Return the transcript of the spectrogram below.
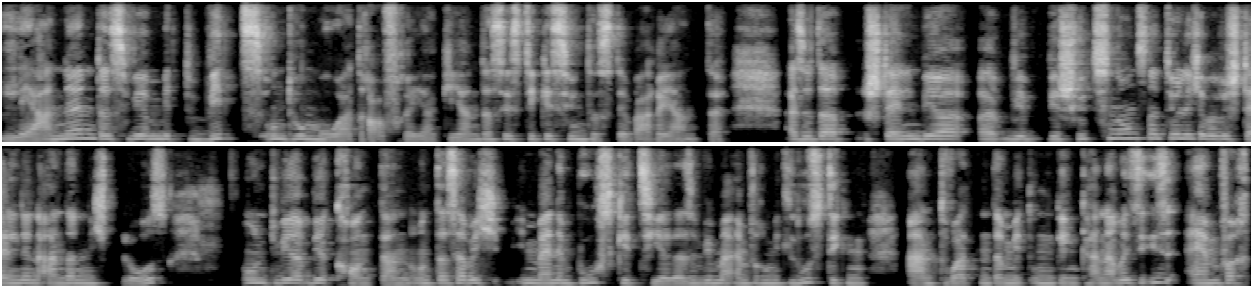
lernen, dass wir mit Witz und Humor darauf reagieren. Das ist die gesündeste Variante. Also da stellen wir, äh, wir, wir schützen uns natürlich, aber wir stellen den anderen nicht bloß und wir, wir kontern. Und das habe ich in meinem Buch skizziert, also wie man einfach mit lustigen Antworten damit umgehen kann. Aber es ist einfach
